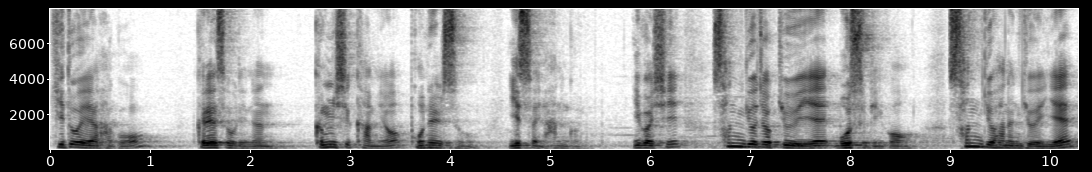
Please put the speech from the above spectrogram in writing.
기도해야 하고 그래서 우리는 금식하며 보낼 수 있어야 하는 겁니다. 이것이 선교적 교회의 모습이고 선교하는 교회의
